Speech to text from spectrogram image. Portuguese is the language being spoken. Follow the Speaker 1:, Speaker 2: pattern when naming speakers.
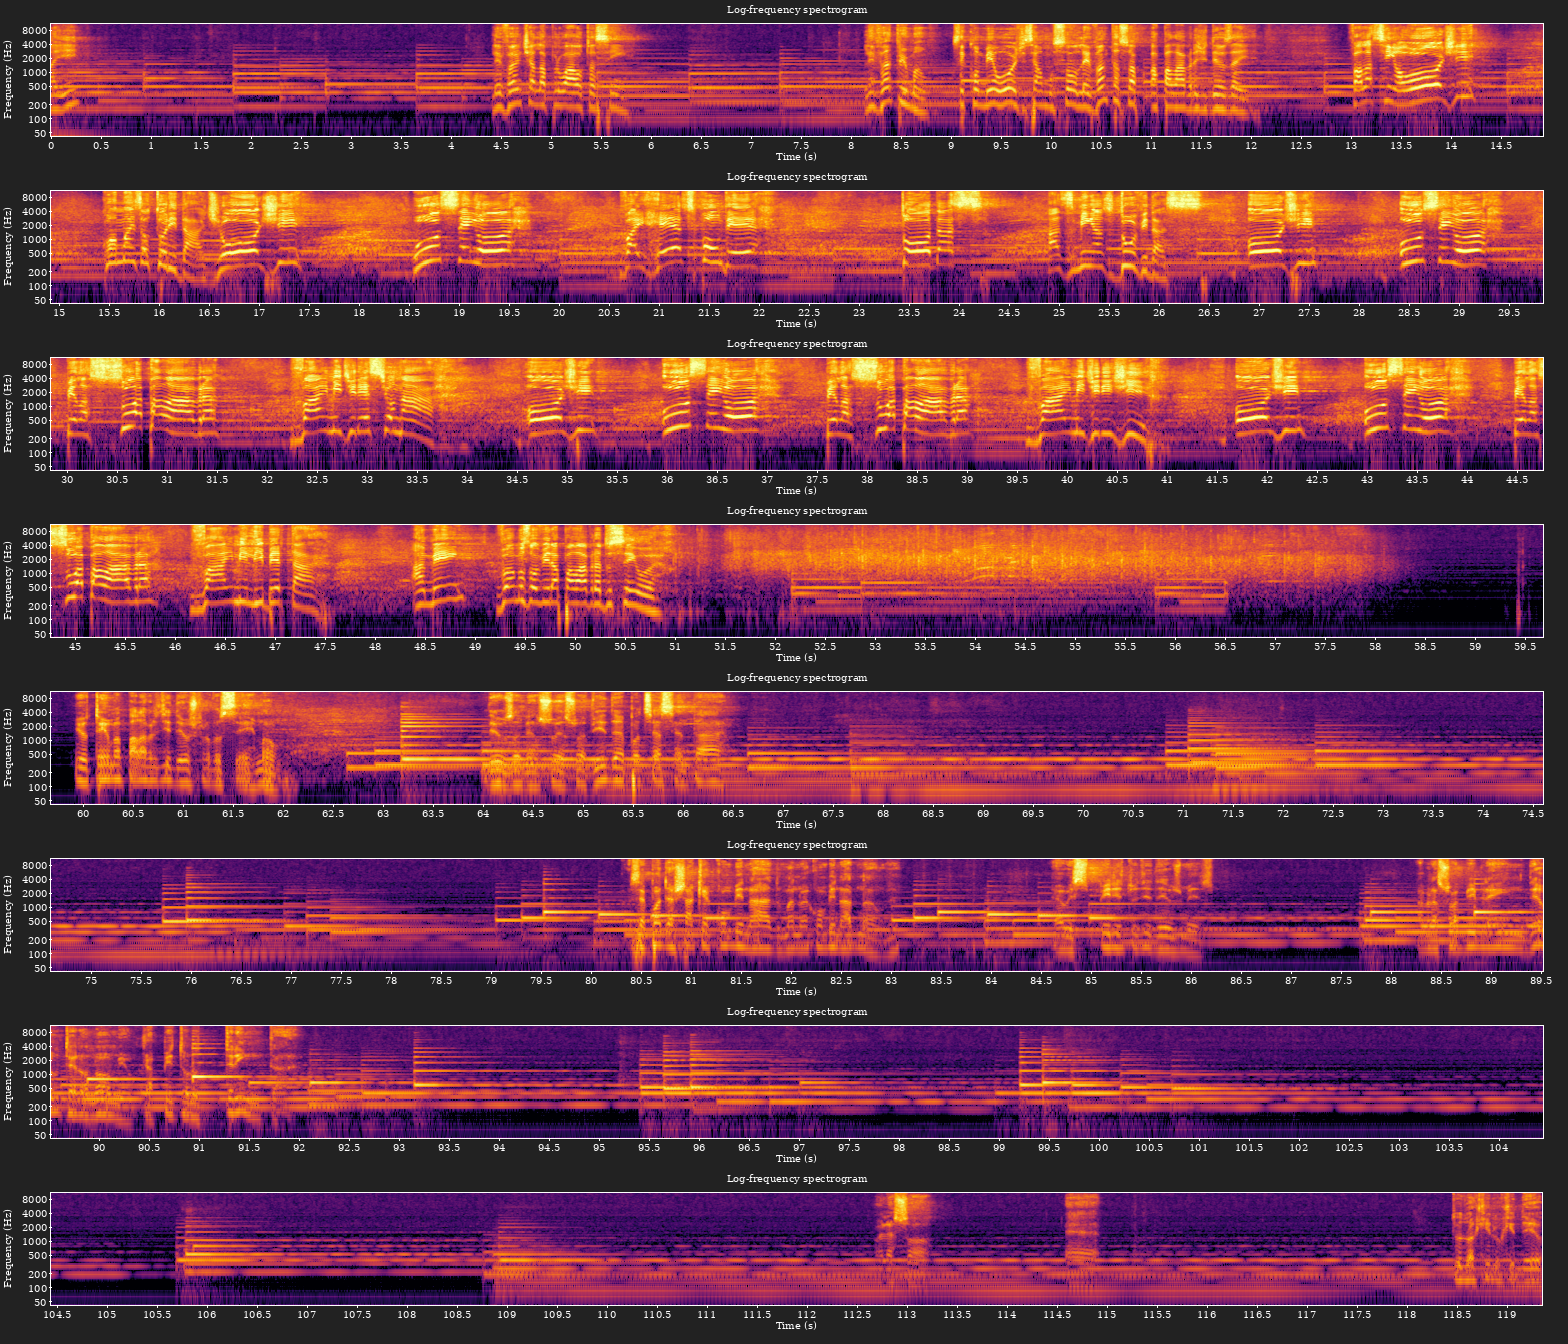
Speaker 1: aí. Levante ela para o alto assim. Levanta, irmão. Você comeu hoje, você almoçou? Levanta a, sua, a palavra de Deus aí. Fala assim, ó, hoje, com mais autoridade, hoje, o Senhor vai responder todas as minhas dúvidas. Hoje, o Senhor, pela Sua palavra, vai me direcionar. Hoje, o Senhor, pela Sua palavra, vai me dirigir. Hoje, o Senhor, pela Sua palavra, vai me libertar. Amém? Vamos ouvir a palavra do Senhor.
Speaker 2: Eu tenho uma palavra de Deus para você, irmão. Deus abençoe a sua vida. Pode se assentar. Você pode achar que é combinado, mas não é combinado não, viu? É o Espírito de Deus mesmo. Abra sua Bíblia em Deuteronômio, capítulo 30.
